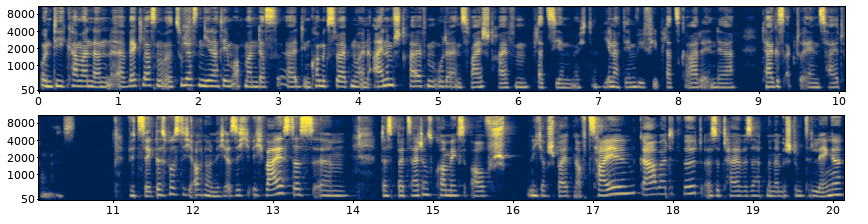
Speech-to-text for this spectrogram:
und die kann man dann äh, weglassen oder zulassen, je nachdem, ob man das äh, den Comic Stripe nur in einem Streifen oder in zwei Streifen platzieren möchte. Je nachdem, wie viel Platz gerade in der tagesaktuellen Zeitung ist. Witzig, das wusste ich auch noch nicht. Also ich, ich weiß, dass, ähm, dass bei Zeitungscomics auf nicht auf Spalten, auf Zeilen gearbeitet wird. Also teilweise hat man eine bestimmte Länge,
